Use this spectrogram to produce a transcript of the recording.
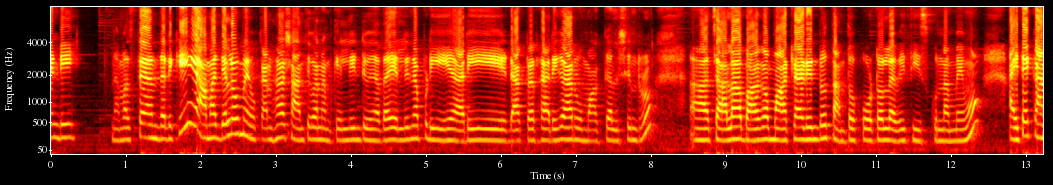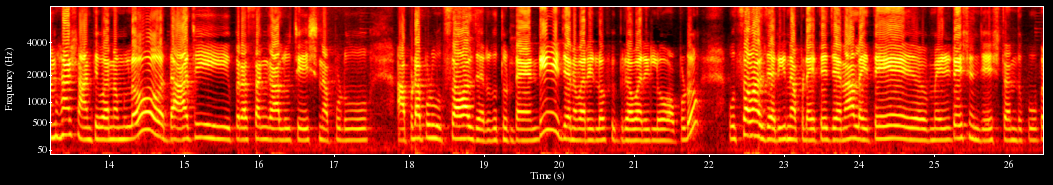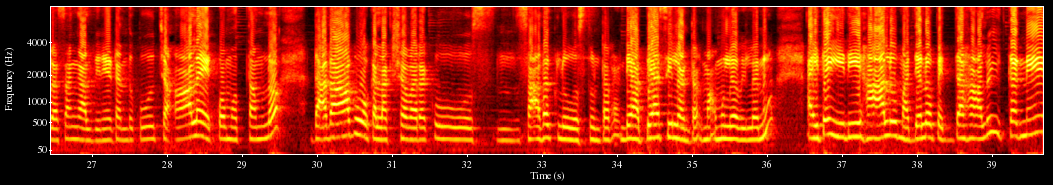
అండి నమస్తే అందరికీ. ఆ మధ్యలో మేము కన్హా శాంతివనంకి వెళ్ళింటివి కదా. వెళ్ళినప్పుడు ఈ హరి డాక్టర్ హరి గారు మాకు కలిసిండ్రు. చాలా బాగా మాట్లాడిండ్రు. తనతో ఫోటోలు అవి తీసుకున్నాం మేము. అయితే కన్హా శాంతివనంలో దాజీ ప్రసంగాలు చేసినప్పుడు అప్పుడప్పుడు ఉత్సవాలు జరుగుతుంటాయండి. జనవరిలో ఫిబ్రవరిలో అప్పుడు ఉత్సవాలు జరిగినప్పుడు అయితే జనాలు అయితే మెడిటేషన్ చేసేటందుకు ప్రసంగాలు వినేటందుకు చాలా ఎక్కువ మొత్తంలో దాదాపు ఒక లక్ష వరకు సాధకులు వస్తుంటారండి. అభ్యాసీలు అంటారు మామూలుగా వీళ్ళను. అయితే ఇది హాలు మధ్యలో పెద్ద హాలు. ఇక్కడనే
